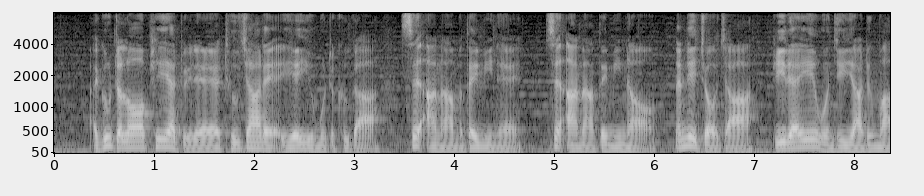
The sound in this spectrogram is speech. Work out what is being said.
။အခုတလောဖြစ်ရက်တွေတဲ့ထူးခြားတဲ့အရေးယူမှုတစ်ခုကစစ်အာဏာမသိမ်းမီနဲ့စစ်အာဏာသိမ်းပြီးနောက်နှစ်နှစ်ကျော်ကြာပြည်ထရေးဝန်ကြီးရာထူးမှာ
